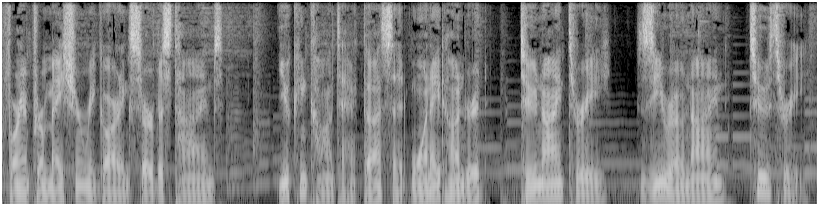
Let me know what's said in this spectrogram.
For information regarding service times, you can contact us at 1 800 293 0923.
